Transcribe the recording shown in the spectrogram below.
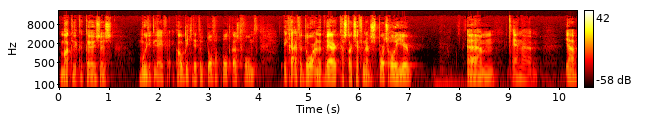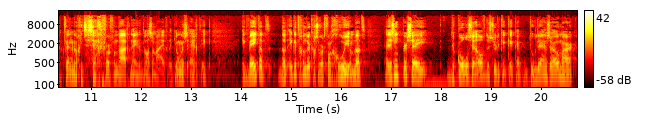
Makkelijke keuzes, moeilijk leven. Ik hoop dat je dit een toffe podcast vond. Ik ga even door aan het werk. Ga straks even naar de sportschool hier. Ehm, en uh, ja, heb ik verder nog iets te zeggen voor vandaag? Nee, dat was hem eigenlijk. Jongens, echt, ik, ik weet dat, dat ik het gelukkigst word van groei. Omdat het is niet per se de goal zelf. Dus natuurlijk, ik, ik heb doelen en zo. Maar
